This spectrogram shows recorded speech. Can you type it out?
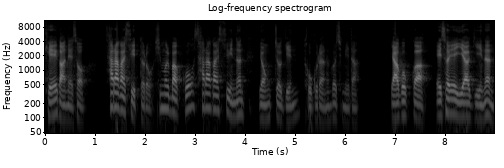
계획 안에서 살아갈 수 있도록 힘을 받고 살아갈 수 있는 영적인 도구라는 것입니다. 야곱과 에서의 이야기는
